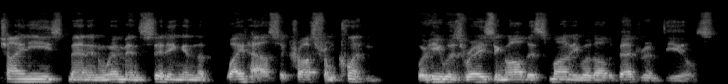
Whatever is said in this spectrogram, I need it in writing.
Chinese men and women sitting in the White House across from Clinton where he was raising all this money with all the bedroom deals.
